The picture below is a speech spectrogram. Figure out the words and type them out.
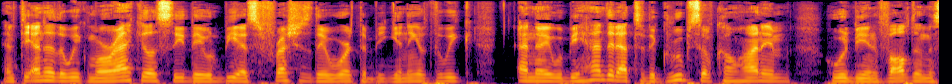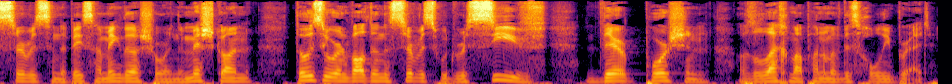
And at the end of the week, miraculously, they would be as fresh as they were at the beginning of the week. And they would be handed out to the groups of Kohanim who would be involved in the service in the Beis Hamikdash or in the Mishkan. Those who were involved in the service would receive their portion of the Lechem Apanim of this holy bread.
